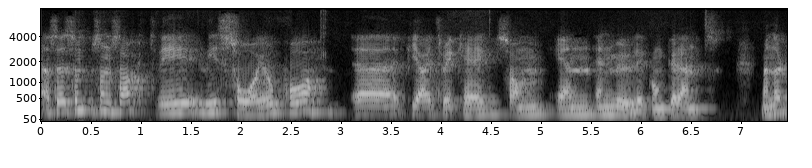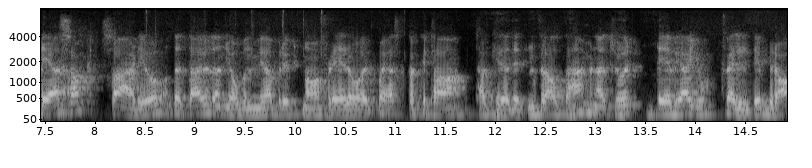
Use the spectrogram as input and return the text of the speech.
Altså, som, som, sagt, vi, vi, så jo på eh, PI3K som en, en mulig konkurrent. Men når det er sagt, så er det jo Dette er jo den jobben vi har brukt nå flere år på. Jeg skal ikke ta, ta krediten for alt det her, men jeg tror det vi har gjort veldig bra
